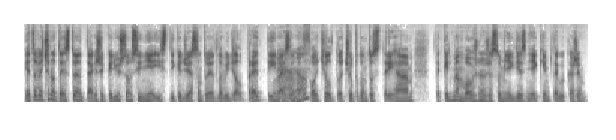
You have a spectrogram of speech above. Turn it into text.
Ja to väčšinou testujem tak, že keď už som si neistý, keďže ja som to jedlo videl predtým, aj som ho fotil, točil, potom to strihám, tak keď mám možnosť, že som niekde s niekým, tak ukážem,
